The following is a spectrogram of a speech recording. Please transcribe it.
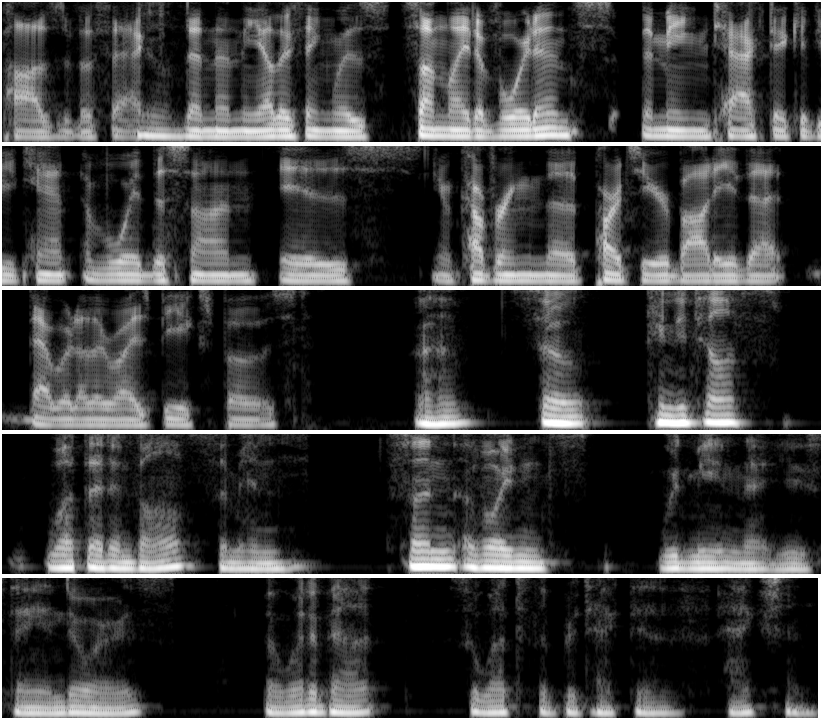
positive effect. Yeah. And then the other thing was sunlight avoidance. The main tactic, if you can't avoid the sun, is you know covering the parts of your body that that would otherwise be exposed. Uh-huh. So, can you tell us what that involves? I mean, sun avoidance would mean that you stay indoors, but what about? So, what's the protective action?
